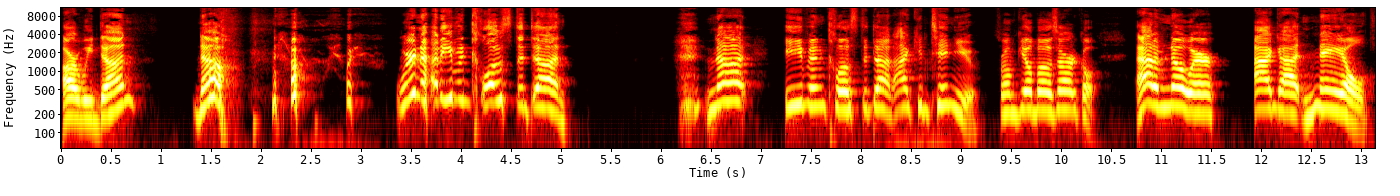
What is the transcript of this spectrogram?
Are we done? No, we're not even close to done. Not even close to done. I continue from Guilbeau's article. Out of nowhere, I got nailed,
